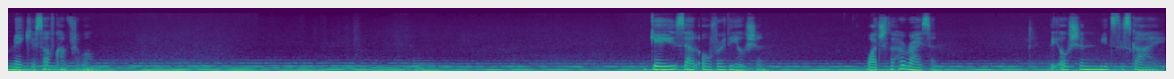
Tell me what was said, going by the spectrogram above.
Make yourself comfortable. Gaze out over the ocean. Watch the horizon the ocean meets the sky.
